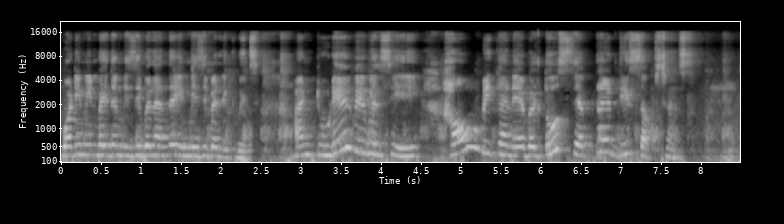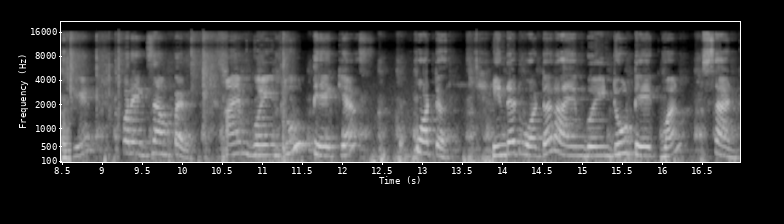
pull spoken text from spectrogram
What do you mean by the miscible and the immiscible liquids? And today we will see how we can able to separate these substance. Okay? For example, I am going to take a water. In that water I am going to take one sand.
